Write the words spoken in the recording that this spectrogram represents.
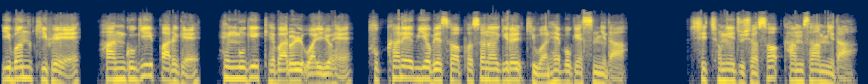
이번 기회에 한국이 빠르게 핵무기 개발을 완료해 북한의 위협에서 벗어나기를 기원해 보겠습니다. 시청해주셔서 감사합니다.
